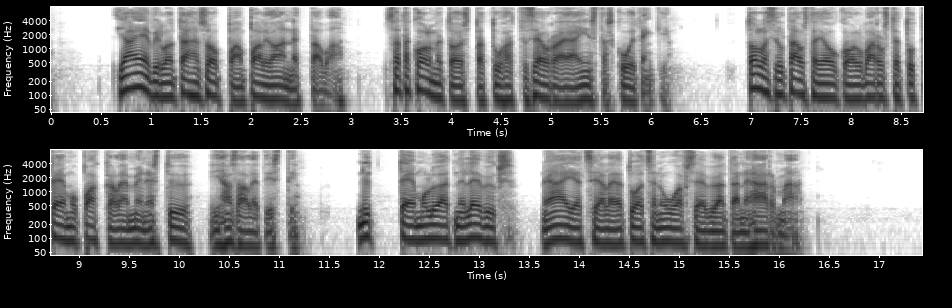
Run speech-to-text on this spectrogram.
Ja Eevillä on tähän soppaan paljon annettavaa. 113 000 seuraajaa Instas kuitenkin. Tollasilla taustajoukoilla varustettu Teemu Pakkaleen menestyy ihan saletisti. Nyt Teemu lyöt ne levyksi, ne äijät siellä ja tuot sen UFC-vyön tänne härmään.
